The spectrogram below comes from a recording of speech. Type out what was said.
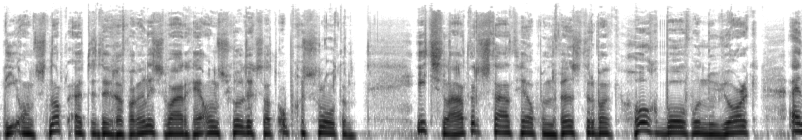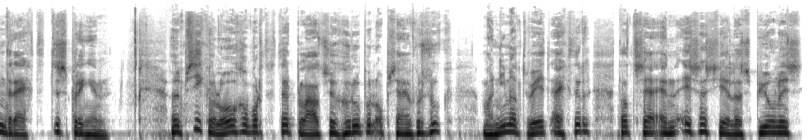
die ontsnapt uit de gevangenis waar hij onschuldig zat opgesloten. Iets later staat hij op een vensterbank hoog boven New York en dreigt te springen. Een psycholoog wordt ter plaatse geroepen op zijn verzoek... maar niemand weet echter dat zij een essentiële spion is...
